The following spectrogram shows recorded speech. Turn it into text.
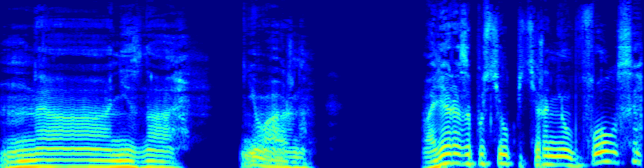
«Да, не знаю. Неважно». Валера запустил пятерню в волосы,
